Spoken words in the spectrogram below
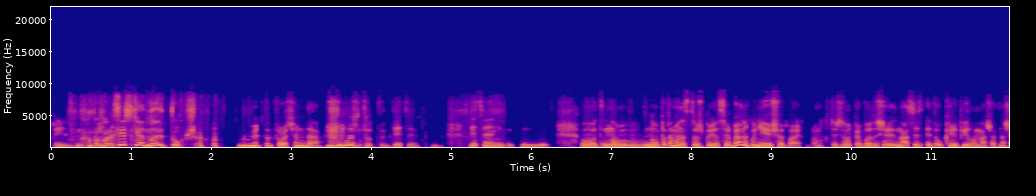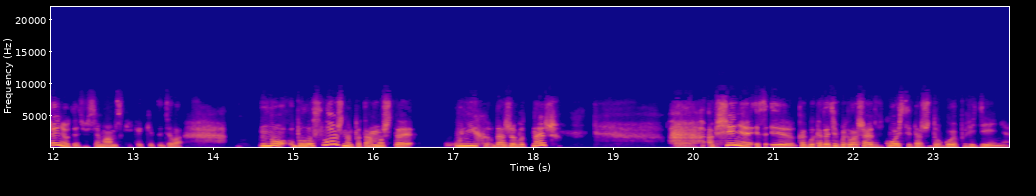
появились... Практически одно и то же. Ну, между прочим, да. Ну что ты, дети, дети они такие есть. Вот, но, ну, потом у нас тоже появился ребенок, у нее еще два ребенка. То есть, ну, как бы нас это укрепило наши отношения, вот эти все мамские какие-то дела. Но было сложно, потому что у них даже, вот, знаешь, общение, э, как бы, когда тебя приглашают в гости, даже другое поведение.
